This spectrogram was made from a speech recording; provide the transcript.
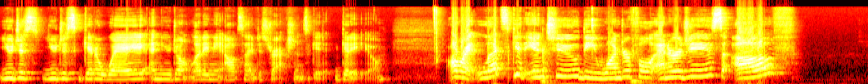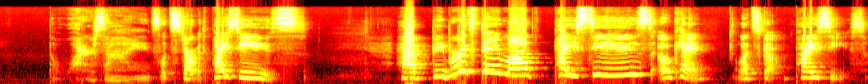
you just you just get away and you don't let any outside distractions get get at you. All right, let's get into the wonderful energies of water signs. Let's start with Pisces. Happy birthday month, Pisces. Okay, let's go. Pisces.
